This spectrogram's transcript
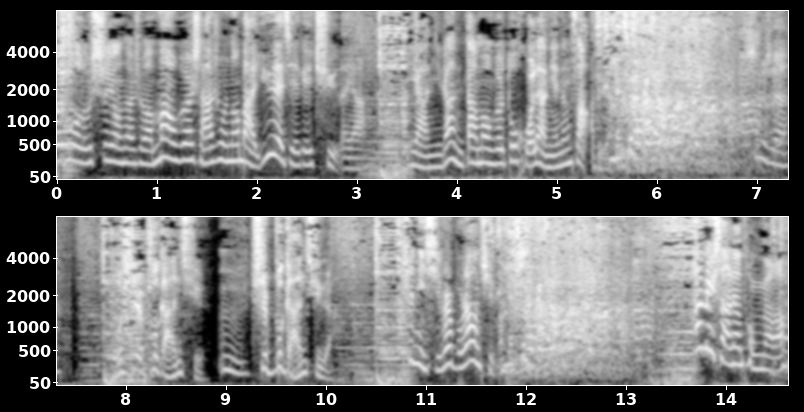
微波炉试用，他说：“茂哥啥时候能把月姐给娶了呀？”哎呀，你让你大茂哥多活两年能咋的呀？是不是？不是不敢娶，嗯，是不敢娶啊。是你媳妇儿不让娶吗？还没商量通呢。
